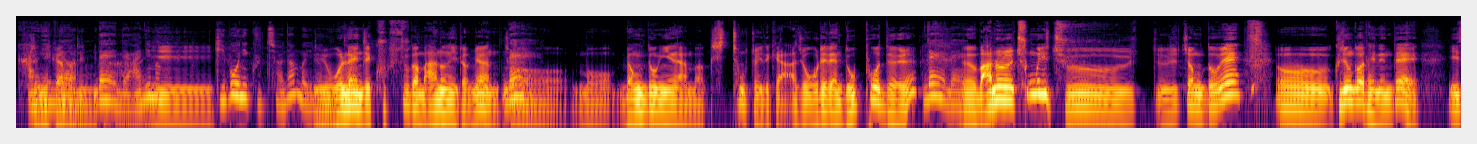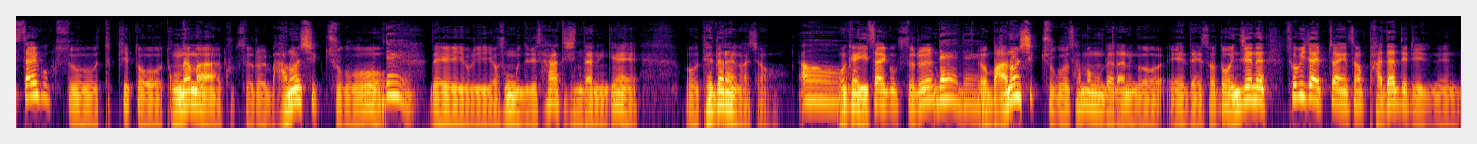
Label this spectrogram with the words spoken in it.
그러니까 아니면, 말입니다. 네, 네. 아니면 이, 기본이 9천 원 뭐 이런. 원래 이제 국수가 만 원 이러면 네. 저뭐 명동이나 막 시청 쪽 이렇게 아주 오래된 노포들 네, 네. 어, 만 원을 충분히 줄 정도의 어, 그 정도가 되는데 이 쌀국수 특히 또 동남아 국수를 만 원씩 주고 네, 네 우리 여성분들이 사 드신다는 게 어, 대단한 거죠. 어. 그러니까 이 쌀국수를 네네. 네. 어, 만 원씩 주고 사 먹는다라는 거에 대해서도 이제는 소비자 입장에서 받아들이는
